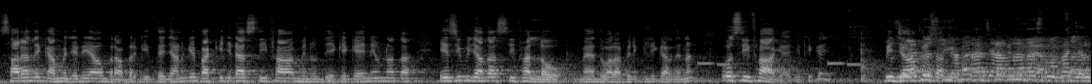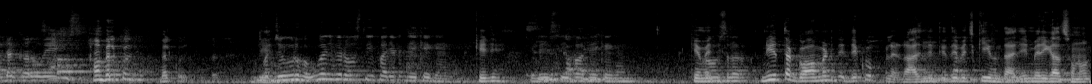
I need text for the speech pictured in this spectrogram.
ਸਾਰਿਆਂ ਦੇ ਕੰਮ ਜਿਹੜੇ ਆ ਉਹ ਬਰਾਬਰ ਕੀਤੇ ਜਾਣਗੇ। ਬਾਕੀ ਜਿਹੜਾ ਅਸਤੀਫਾ ਮੈਨੂੰ ਦੇ ਕੇ ਗਏ ਨੇ ਉਹਨਾਂ ਦਾ ਇਹ ਸੀ ਵੀ ਜ਼ਿਆਦਾ ਅਸਤੀਫਾ ਲਓ। ਮੈਂ ਦੁਬਾਰਾ ਫਿਰ ਕਲੀ ਕਰ ਦੇਣਾ ਉਹ ਅਸਤੀਫਾ ਆ ਗਿਆ ਜੀ ਠੀਕ ਹੈ ਜੀ? ਵੀ ਜਾਂ ਫਿਰ ਸੁਜਾਤਾ ਚਾਵਲਾ ਦਾ ਅਸਤੀਫਾ ਜਨਤਕ ਕਰੋਗੇ। ਹਾਂ ਬਿਲਕੁਲ ਜੀ ਬਿਲਕੁਲ ਜੀ। ਮਨਜ਼ੂਰ ਹੋਊਗਾ ਜੀ ਫਿਰ ਉਹ ਅਸਤੀਫਾ ਜਿਹੜਾ ਦੇ ਕੇ ਗਏ ਨੇ। ਕੀ ਜੀ? ਜਿਹੜੇ ਅਸਤੀਫਾ ਦੇ ਕੇ ਗਏ ਨੇ। ਕਿਵੇਂ ਜੀ? ਨਹੀਂ ਇਹ ਤਾਂ ਗਵਰਨਮੈਂਟ ਦੀ ਦੇਖੋ ਪਲ- ਰਾਜਨੀਤੀ ਦੇ ਵਿੱਚ ਕੀ ਹੁੰਦਾ ਜੀ? ਮੇਰੀ ਗੱਲ ਸੁਣੋ।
